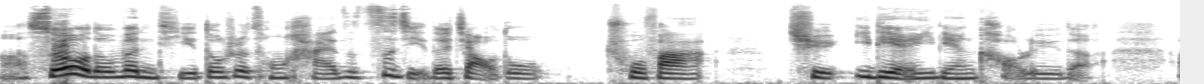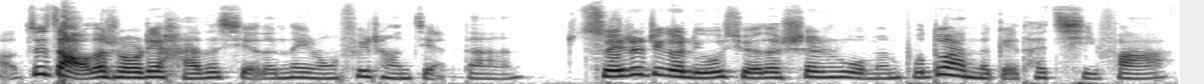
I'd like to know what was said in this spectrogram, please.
啊，所有的问题都是从孩子自己的角度出发，去一点一点考虑的，啊，最早的时候这孩子写的内容非常简单，随着这个留学的深入，我们不断的给他启发，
